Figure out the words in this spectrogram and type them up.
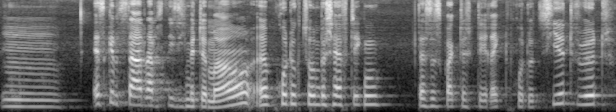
Mm, es gibt Startups, die sich mit Demand-Produktion beschäftigen, dass es praktisch direkt produziert wird.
